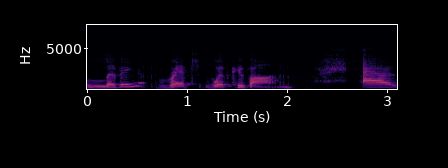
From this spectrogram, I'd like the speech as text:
Living Rich with Coupons. As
